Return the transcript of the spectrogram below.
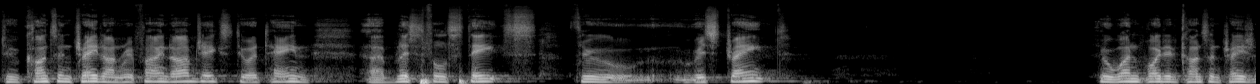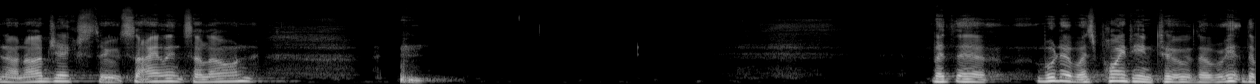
to concentrate on refined objects, to attain uh, blissful states through restraint, through one pointed concentration on objects, through silence alone. but the Buddha was pointing to the, the,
